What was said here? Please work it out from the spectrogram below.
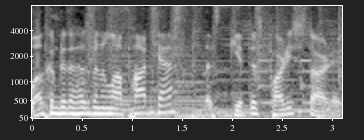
Welcome to the Husband in Law Podcast. Let's get this party started.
